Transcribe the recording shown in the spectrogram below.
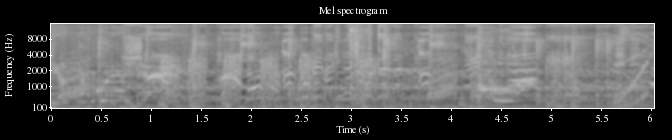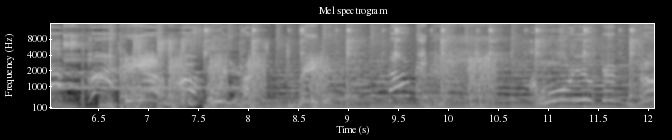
交流拳交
